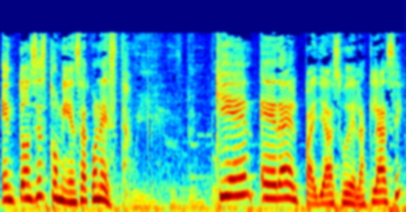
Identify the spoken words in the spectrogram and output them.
Entonces comienza con esta. ¿Quién era el payaso de la clase?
